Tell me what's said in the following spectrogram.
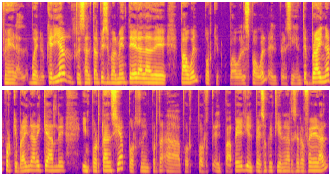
Federal. Bueno, quería resaltar principalmente era la de Powell, porque Powell es Powell, el presidente Brainerd, porque Brainerd hay que darle importancia por, su ah, por, por el papel y el peso que tiene la Reserva Federal.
